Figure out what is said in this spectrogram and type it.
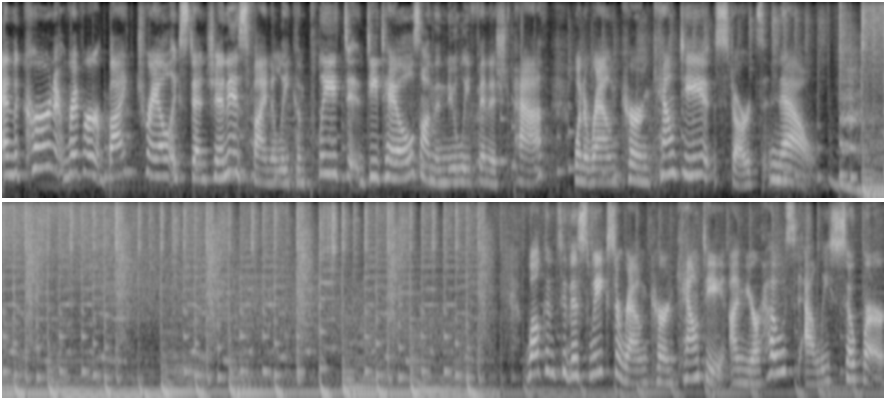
And the Kern River Bike Trail extension is finally complete. Details on the newly finished path when around Kern County starts now. Welcome to this week's Around Kern County. I'm your host, Ali Soper.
